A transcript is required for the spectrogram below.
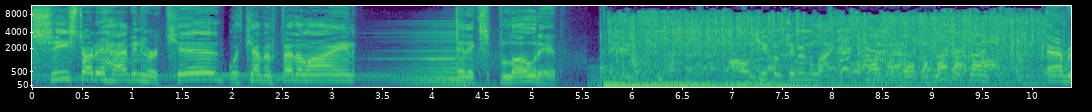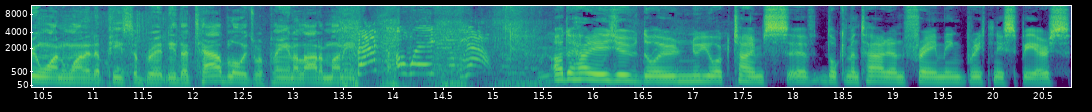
she started having her kid with Kevin Featherline, it exploded. Keep him, keep him alive, guys. Keep him back. up, back up, guys. Everyone wanted a piece of Britney. The tabloids were paying a lot of money. Back away now! Ja, det här är ljud då ur New York Times-dokumentären Framing Britney Spears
